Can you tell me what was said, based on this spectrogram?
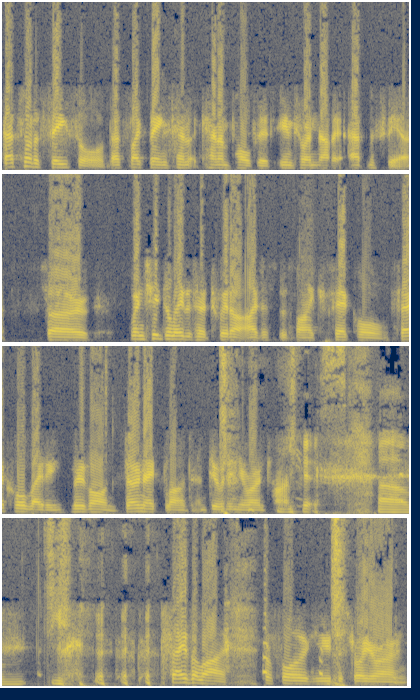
That's not a seesaw. That's like being can- catapulted into another atmosphere. So, when she deleted her Twitter, I just was like, fair call, fair call, lady, move on, donate blood, and do it in your own time. yes. Um, yeah. Save a life before you destroy your own.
